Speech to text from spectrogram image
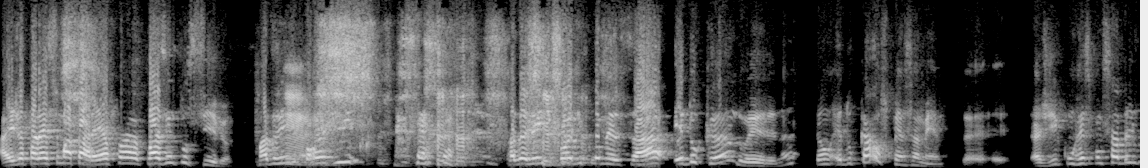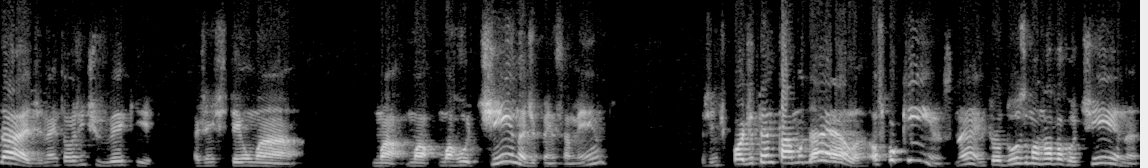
aí já parece uma tarefa quase impossível. Mas a gente é. pode. mas a gente pode começar educando ele, né? Então, educar os pensamentos. É, é, agir com responsabilidade, né? Então a gente vê que a gente tem uma, uma, uma, uma rotina de pensamento a gente pode tentar mudar ela aos pouquinhos, né? Introduz uma nova rotina,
